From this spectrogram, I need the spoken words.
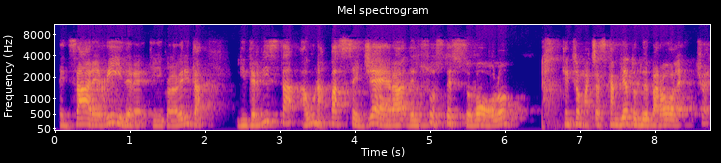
pensare, ridere, ti dico la verità, l'intervista a una passeggera del suo stesso volo, che insomma ci ha scambiato due parole, cioè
